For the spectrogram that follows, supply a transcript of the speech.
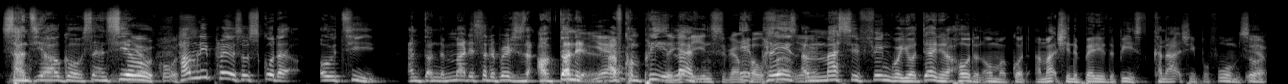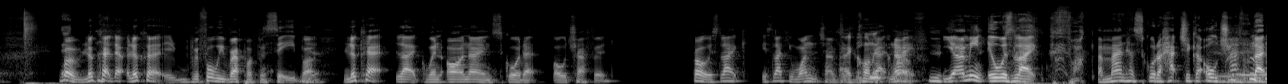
Santiago, San Siro. Yeah. How many players have scored at OT and done the maddest celebrations? Like, I've done it. Yeah. I've completed They life. Instagram it posts plays out. a massive thing where you're there and you're like, "Hold on, oh my god, I'm actually in the belly of the beast. Can I actually perform?" So. Yeah. Bro, look at that. Look at before we wrap up in City, but look at like when R9 scored at Old Trafford. Bro, it's like it's like he won the Champions Iconic, League that bruv. night. Yeah. I mean, it was like fuck. A man has scored a hat trick at Old Trafford. Like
